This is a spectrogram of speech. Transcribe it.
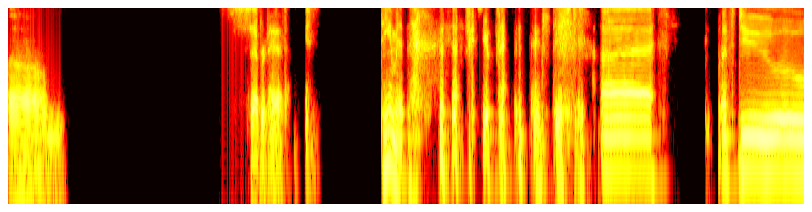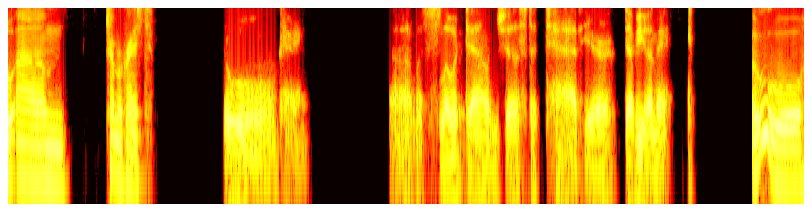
Um, Severed Hand. Damn it. Let's go with that one next. Uh, let's do um, Tremor Christ. Ooh, okay. Uh, let's slow it down just a tad here. WMA. Ooh,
